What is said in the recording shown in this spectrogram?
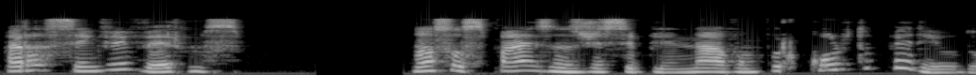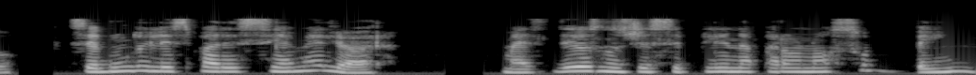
para assim vivermos. Nossos pais nos disciplinavam por curto período, segundo lhes parecia melhor, mas Deus nos disciplina para o nosso bem,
